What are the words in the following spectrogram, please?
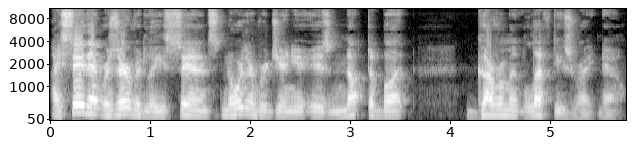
I say that reservedly since Northern Virginia is nut to butt government lefties right now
